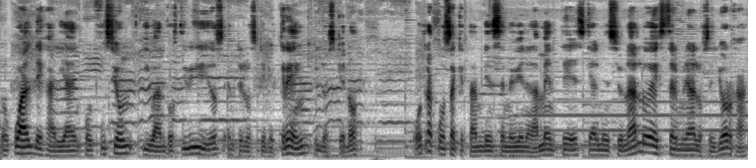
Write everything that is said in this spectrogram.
lo cual dejaría en confusión y bandos divididos entre los que le creen y los que no. Otra cosa que también se me viene a la mente es que al mencionar lo de exterminar a los de Yorha,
